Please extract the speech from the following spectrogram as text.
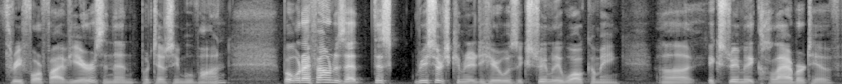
three, four, five years, and then potentially move on. But what I found is that this research community here was extremely welcoming, uh, extremely collaborative.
